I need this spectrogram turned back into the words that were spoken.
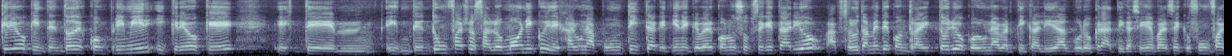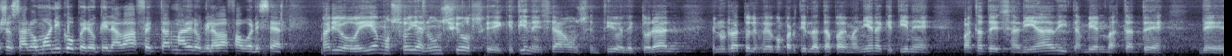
Creo que intentó descomprimir y creo que este, intentó un fallo salomónico y dejar una puntita que tiene que ver con un subsecretario absolutamente contradictorio con una verticalidad burocrática. Así que me parece que fue un fallo salomónico, pero que la va a afectar más de lo que la va a favorecer. Mario, veíamos hoy anuncios eh, que tienen ya un sentido electoral. En un rato les voy a compartir la etapa de mañana que tiene bastante de sanidad y también bastante de,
